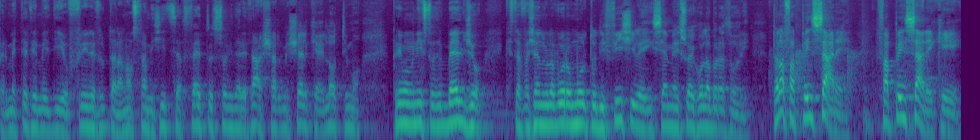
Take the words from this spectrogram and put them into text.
permettetemi di offrire tutta la nostra amicizia, affetto e solidarietà a Charles Michel, che è l'ottimo primo ministro del Belgio, che sta facendo un lavoro molto difficile insieme ai suoi collaboratori. Però fa pensare, fa pensare che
